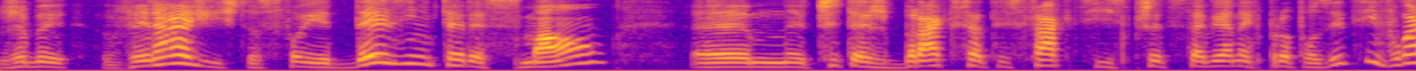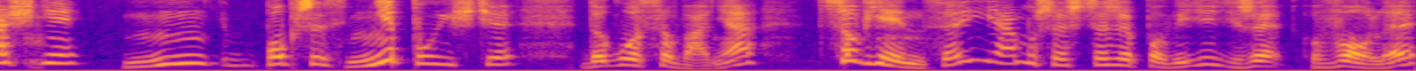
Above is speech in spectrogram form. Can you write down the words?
żeby wyrazić to swoje dezinteresement, czy też brak satysfakcji z przedstawianych propozycji właśnie poprzez niepójście do głosowania. Co więcej, ja muszę szczerze powiedzieć, że wolę,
